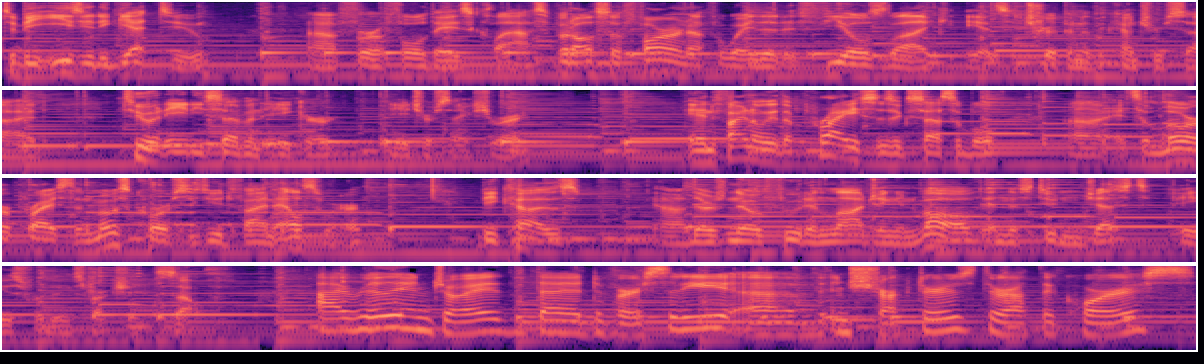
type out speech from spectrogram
to be easy to get to uh, for a full day's class, but also far enough away that it feels like it's a trip into the countryside to an 87 acre nature sanctuary. And finally, the price is accessible. Uh, it's a lower price than most courses you'd find elsewhere because uh, there's no food and lodging involved, and the student just pays for the instruction itself. I really enjoyed the diversity of instructors throughout the course.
